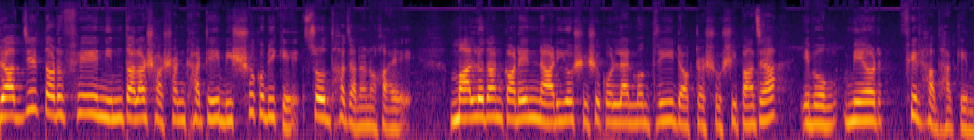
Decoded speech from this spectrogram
রাজ্যের তরফে নিমতলা শ্মশানঘাটে বিশ্বকবিকে শ্রদ্ধা জানানো হয়। মাল্যদান করেন নারী ও শিশু কল্যাণ মন্ত্রী ডক্টর শশী পাঁজা এবং মেয়র ফিরহাদ হাকিম।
